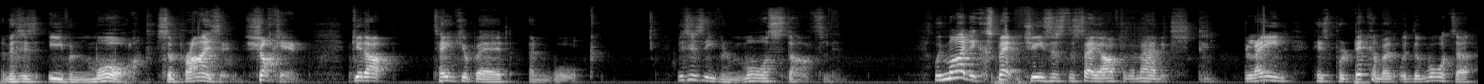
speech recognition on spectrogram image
And this is even more surprising, shocking. Get up, take your bed, and walk. This is even more startling. We might expect Jesus to say, after the man explained his predicament with the water,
